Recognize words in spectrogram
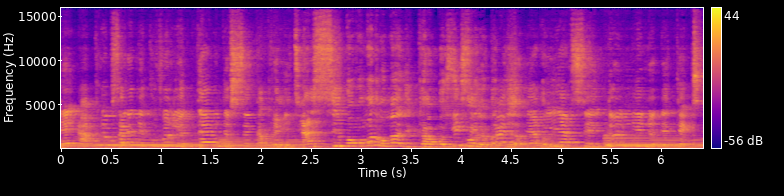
Et après, vous allez découvrir le thème de cet après-midi. Qui se cache derrière ces deux lignes de texte.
